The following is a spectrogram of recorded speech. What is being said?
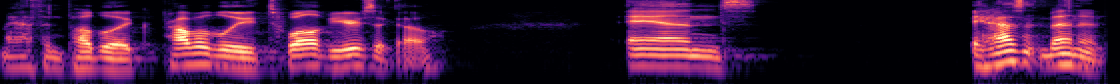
math in public probably 12 years ago. And it hasn't been a,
